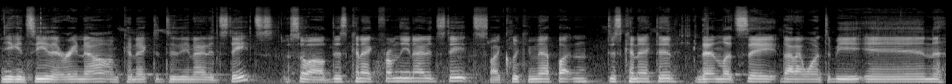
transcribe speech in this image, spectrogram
you can see that right now I'm connected to the United States. So I'll disconnect from the United States by clicking that button, disconnected. Then let's say that I want to be in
